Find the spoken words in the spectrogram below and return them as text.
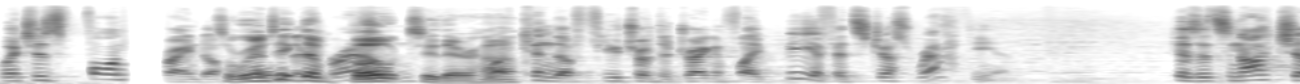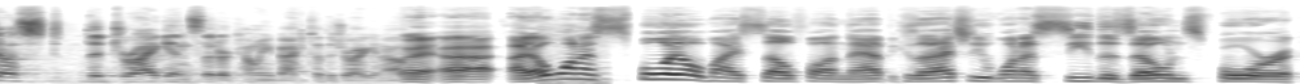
which is fun trying to So we're gonna take their the boat to there, huh? What can the future of the Dragonflight be if it's just Wrathion? Because it's not just the dragons that are coming back to the Dragon Isles. All right, I, I don't want to spoil myself on that because I actually want to see the zones for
